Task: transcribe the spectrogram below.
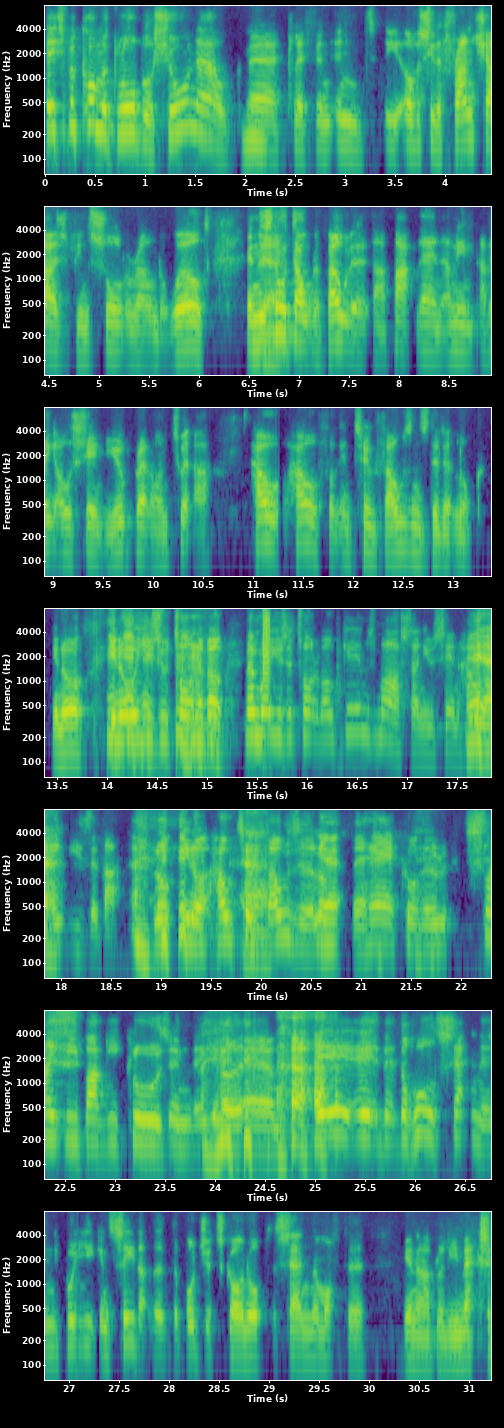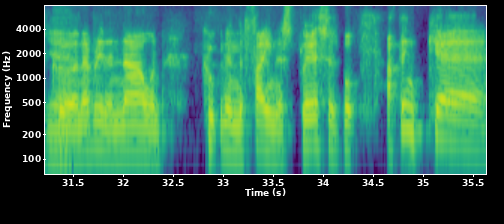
It's become a global show now, Mm. uh, Cliff, and, and the- obviously the franchise has been sold around the world. And there's Yeah. no doubt about it back then, I mean, I think I was saying to you, Brett, on Twitter, how how fucking two thousands did it look? You know, you know, you were talking about. Remember, you were talking about Games Master, and you were saying how Yeah. nineties did that look? You know, how two Yeah. look? Yeah. The haircut, the slightly baggy clothes, and you know, um, it- it- it- the, the whole setting. And but you can see that the, the budget's gone up to send them off to you know bloody Mexico Yeah. and everything now, and cooking in the finest places. But I think. Uh,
